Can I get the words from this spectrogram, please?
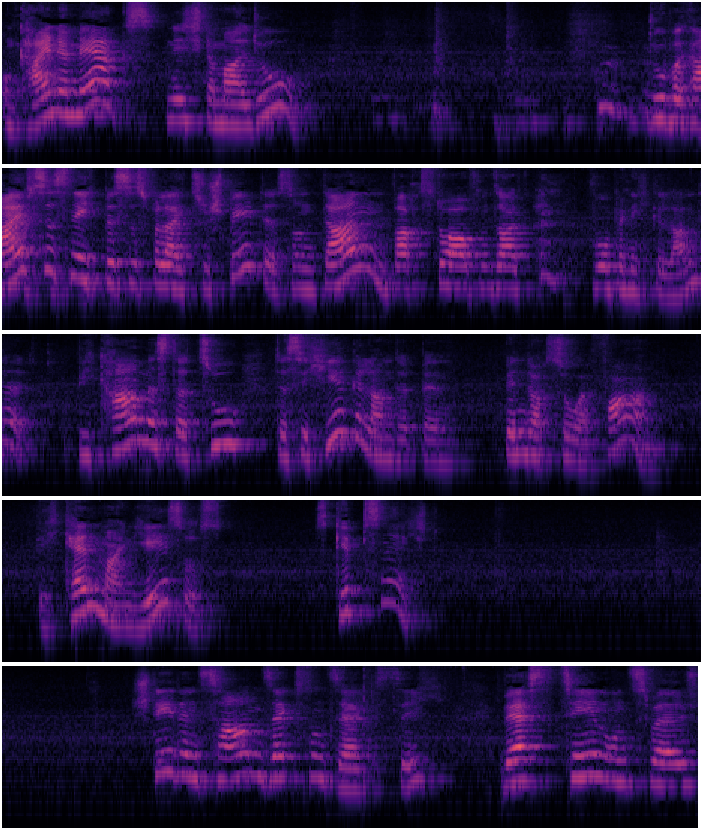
und keiner merkt's, nicht einmal du. Du begreifst es nicht, bis es vielleicht zu spät ist. Und dann wachst du auf und sagst, wo bin ich gelandet? Wie kam es dazu, dass ich hier gelandet bin? Bin doch so erfahren. Ich kenne meinen Jesus. Es gibt's nicht. Steht in Psalm 66, Vers 10 und 12.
